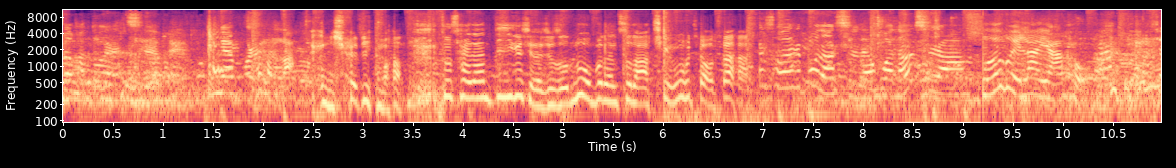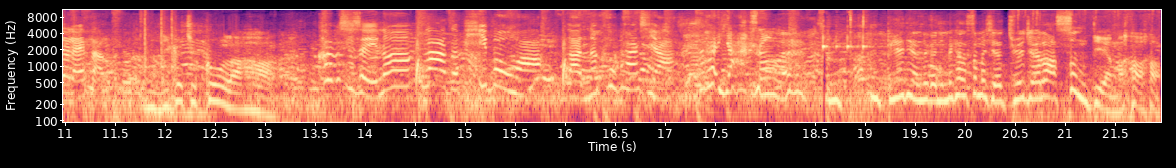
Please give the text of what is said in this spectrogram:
这么多人吃，应该不是很辣。你确定吗？这菜单第一个写的就是“若不能吃辣，请勿挑战”。这说的是不能吃的，我能吃啊！魔鬼辣鸭头，先来三个，一个就够了哈。看不起谁呢？辣的屁爆啊，懒得可怕虾，这还压上了。你你别点这个，你没看上面写的“绝绝辣盛典”吗？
